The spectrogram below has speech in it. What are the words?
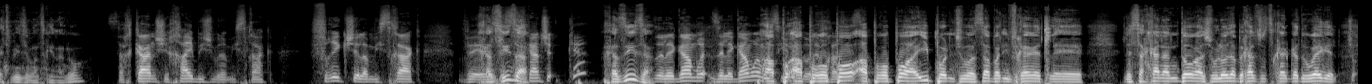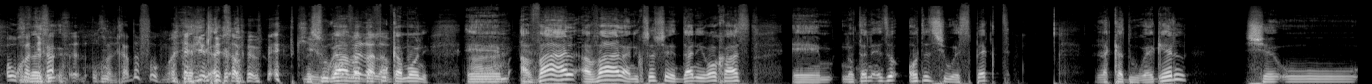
את מי זה מזכיר לנו? שחקן שחי בשביל המשחק, פריק של המשחק. ו- חזיזה. ש... כן, חזיזה. זה לגמרי, זה לגמרי מזכיר אפ- דולב אפרופו, חזיזה. אפרופו האיפון שהוא עשה בנבחרת ל- לשחקן אנדורה, שהוא לא יודע בכלל שהוא שחקן כדורגל. הוא חתיכת, דפוק, מה אני אגיד לך באמת, כאילו, משוגע אבל? דפוק כמוני. אה, אמ, אבל, אבל, אני חושב שדני רוחס נותן איזה- עוד איזשהו אספקט לכדורגל, שהוא,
